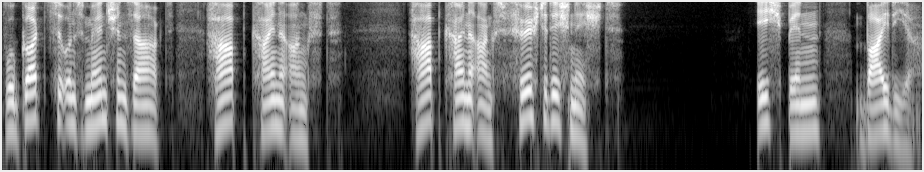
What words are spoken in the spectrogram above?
wo Gott zu uns Menschen sagt, hab keine Angst, hab keine Angst, fürchte dich nicht. Ich bin bei dir.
